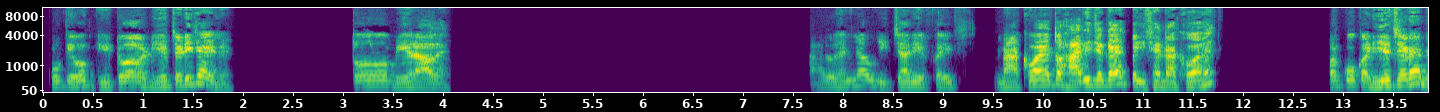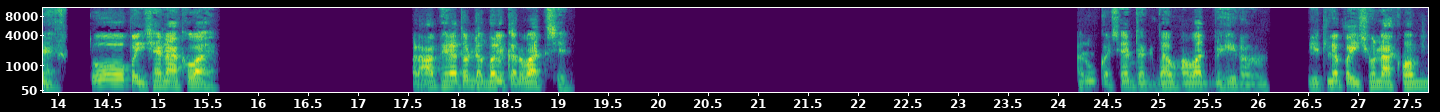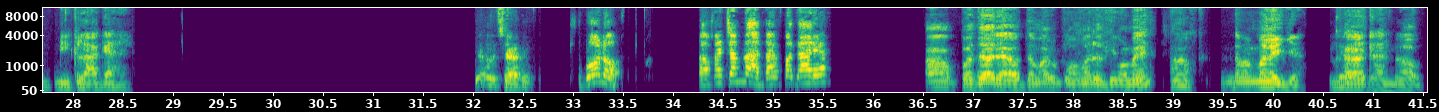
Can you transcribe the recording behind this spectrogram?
કોક એવો ઘેટો અડીએ ચડી જાય ને, તો મેર આવે. સારું હે ને, આવું વિચારીએ કઈ નાખવા હે તો સારી જગ્યાએ પૈસા નાખવા હે. પણ કોક અડીએ ચડે ને, તો પૈસા નાખવા હે. પણ આ ફેરા તો ડબલ કરવા જ છે. સારું કશા ધંધા હવા જ નહીં રહ્યો? એટલે પૈસો નાખવા બીક લાગે હે. કેવું છે હારું? બોલો તમે ચમ આધાર પધાર્યા? આ પધાર્યા. તમારું કોમર હતું અમે. હા. તમે મળી ગયા. ખરા ટાઈમ આવ.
